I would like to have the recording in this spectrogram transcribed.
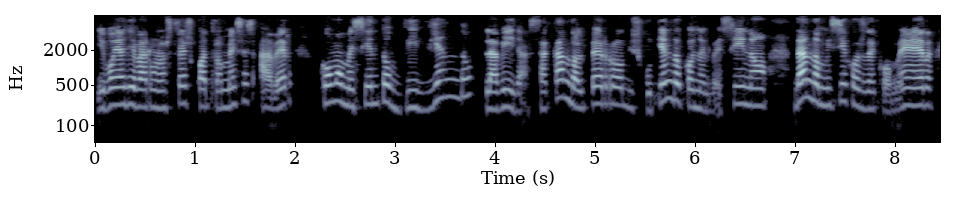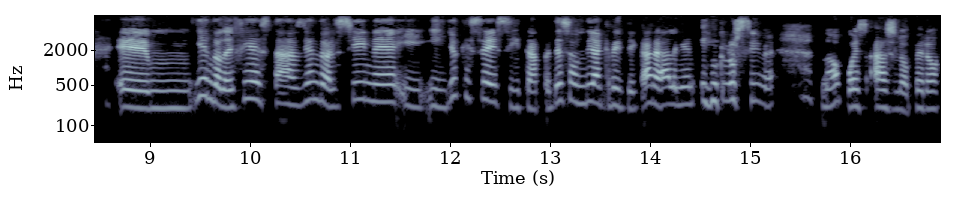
y voy a llevar unos tres, cuatro meses a ver cómo me siento viviendo la vida, sacando al perro, discutiendo con el vecino, dando a mis hijos de comer, em, yendo de fiestas, yendo al cine y, yo qué sé, si te apetece un día criticar a alguien, inclusive, ¿no? Pues hazlo, pero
